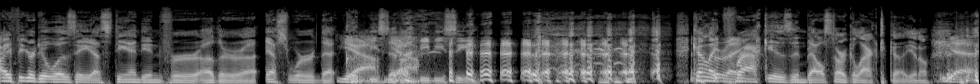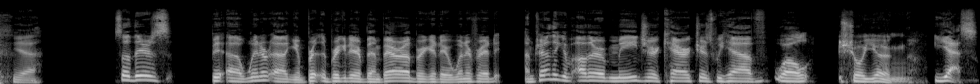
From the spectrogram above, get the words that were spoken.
I figured it was a, uh stand-in for other uh, S word that Yeah, could be said yeah. on BBC. kind of like Right. frak is in Battlestar Galactica, you know. yeah, yeah. So there's uh, Winter, uh, you know, Br- Brigadier Bambera, Brigadier Winifred. I'm trying to think of other major characters we have. Well, Shou Yuing. Yes,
